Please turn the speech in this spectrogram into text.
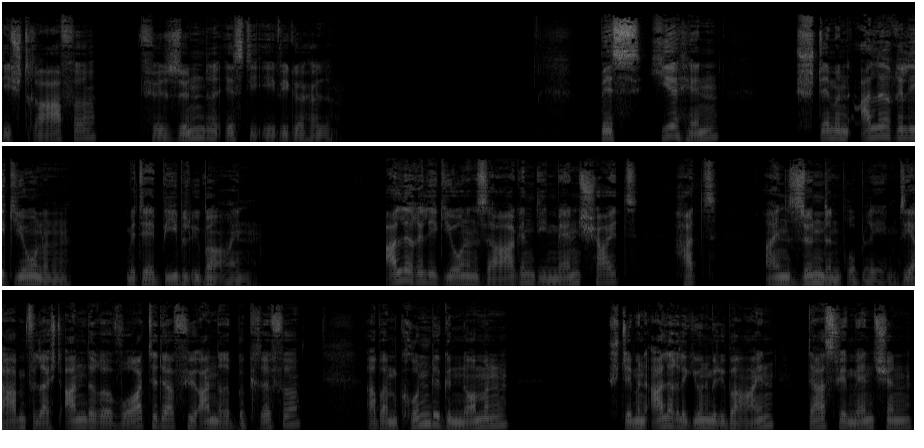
die Strafe für Sünde ist die ewige Hölle. Bis hierhin stimmen alle Religionen mit der Bibel überein. Alle Religionen sagen, die Menschheit hat ein Sündenproblem. Sie haben vielleicht andere Worte dafür, andere Begriffe, aber im Grunde genommen stimmen alle Religionen mit überein, dass wir Menschen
